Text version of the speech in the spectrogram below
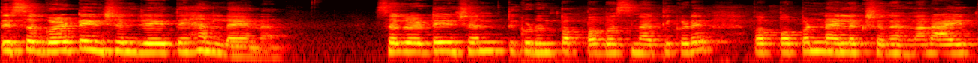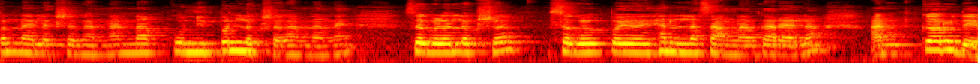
ते सगळं टेन्शन जे आहे ते ह्यांना येणार. सगळं टेन्शन तिकडून पप्पा बसणार तिकडे. पप्पा पण नाही लक्ष घालणार आई पण नाही लक्ष घालणार ना कोणी पण लक्ष घालणार नाही. सगळं लक्ष सगळं प ह्यांना सांगणार करायला. आणि करू दे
